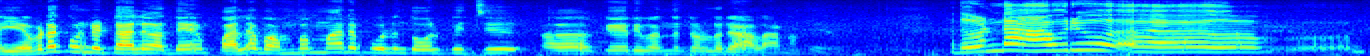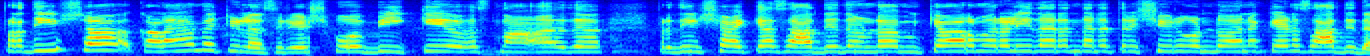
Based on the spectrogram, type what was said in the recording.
എവിടെ കൊണ്ടിട്ടാലും അദ്ദേഹം പല വമ്പന്മാരെ പോലും തോൽപ്പിച്ച് കയറി വന്നിട്ടുള്ള ഒരാളാണ് അദ്ദേഹം. അതുകൊണ്ട് ആ ഒരു പ്രതീക്ഷ കളയാൻ പറ്റില്ല. സുരേഷ് ഗോപിക്ക് പ്രതീക്ഷ വയ്ക്കാൻ സാധ്യത ഉണ്ട് മിക്കവാറും മുരളീധരൻ തന്നെ തൃശ്ശൂർ കൊണ്ടുപോകാനൊക്കെയാണ് സാധ്യത.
